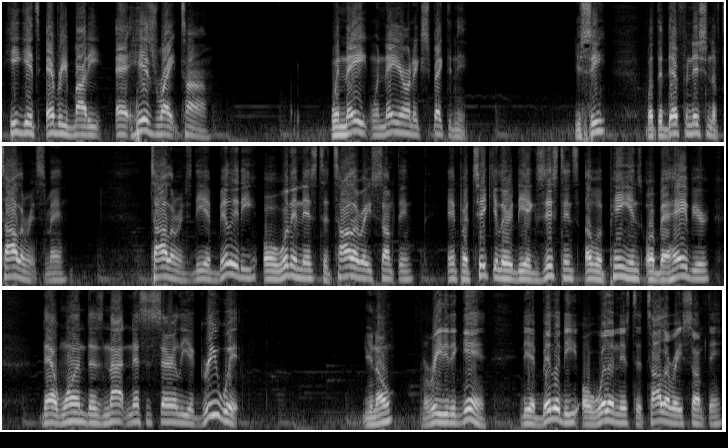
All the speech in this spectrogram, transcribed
he gets everybody at his right time. When they when they aren't expecting it. You see? But the definition of tolerance, man. Tolerance, the ability or willingness to tolerate something, in particular, the existence of opinions or behavior that one does not necessarily agree with. You know, I'm read it again. The ability or willingness to tolerate something,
